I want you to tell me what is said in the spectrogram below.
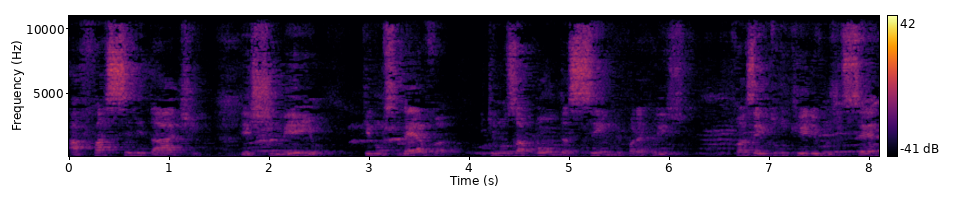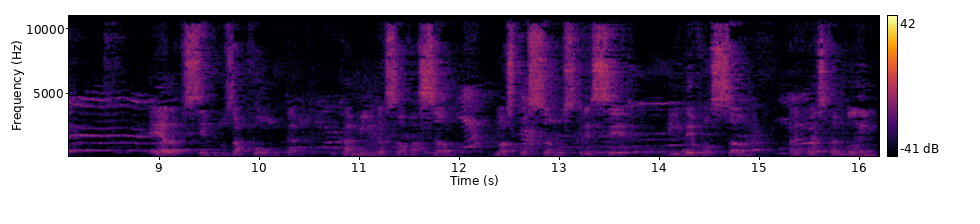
a facilidade deste meio que nos leva e que nos aponta sempre para Cristo. Fazei tudo o que Ele vos disser, ela que sempre nos aponta o caminho da salvação, nós possamos crescer em devoção para com esta mãe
